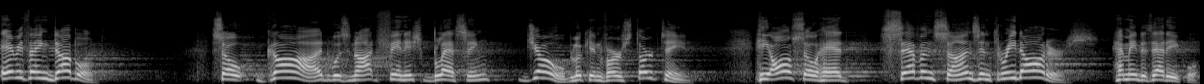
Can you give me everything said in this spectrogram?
Everything doubled. So God was not finished blessing Job. Look in verse 13. He also had seven sons and three daughters. How many does that equal?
